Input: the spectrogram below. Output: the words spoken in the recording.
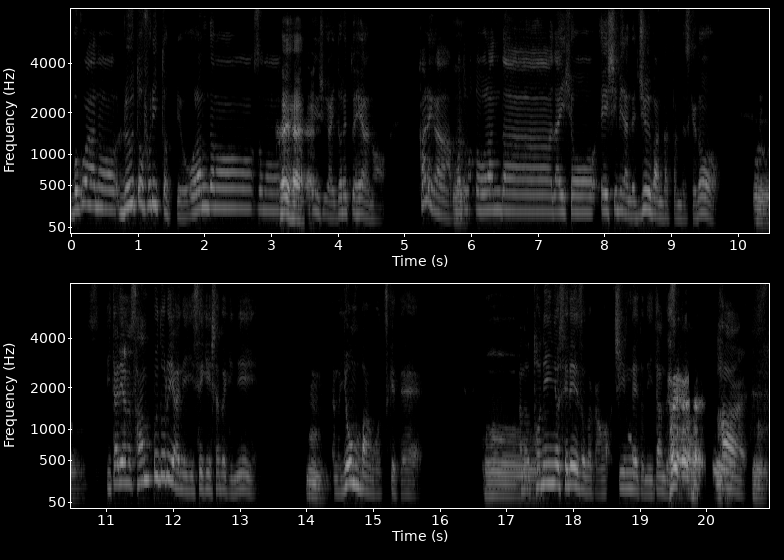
僕はあのルート・フリットっていうオランダのその選手がドレッドヘアの、彼がもともとオランダ代表 AC ミランで10番だったんですけど、うん。イタリアのサンプドリアに移籍したときにうん。あの4番をつけて、おあのトニーニョ・セレーゾとかチームメイトにいたんですけど、はいはいはい。うん。はい。うん。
